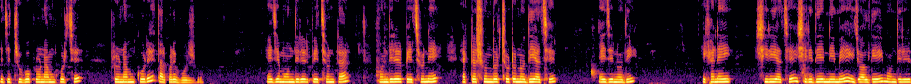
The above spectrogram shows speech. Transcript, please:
এই যে ধ্রুব প্রণাম করছে। প্রণাম করে তারপরে বসবো। এই যে মন্দিরের পেছনটা, মন্দিরের পেছনে একটা সুন্দর ছোট নদী আছে। এই যে নদী, এখানেই সিঁড়ি আছে। এই সিঁড়ি দিয়ে নেমে এই জল দিয়েই মন্দিরের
